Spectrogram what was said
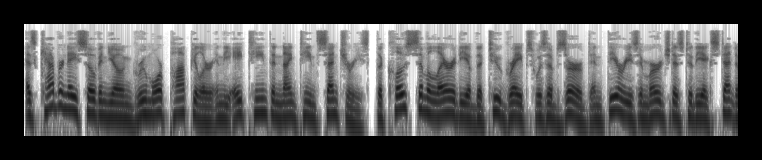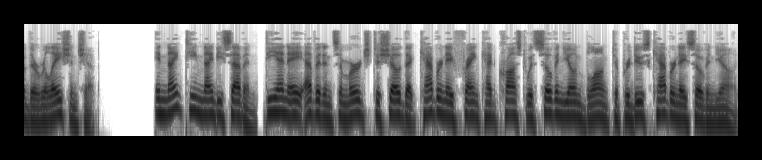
As Cabernet Sauvignon grew more popular in the 18th and 19th centuries, the close similarity of the two grapes was observed and theories emerged as to the extent of their relationship. In 1997, DNA evidence emerged to show that Cabernet Franc had crossed with Sauvignon Blanc to produce Cabernet Sauvignon.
